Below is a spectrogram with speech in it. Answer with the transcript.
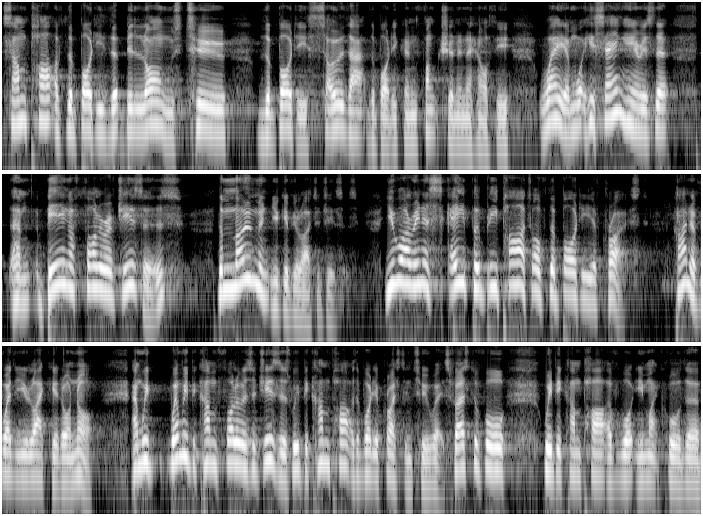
some part of the body that belongs to the body so that the body can function in a healthy way. And what he's saying here is that um, being a follower of Jesus, the moment you give your life to Jesus, you are inescapably part of the body of Christ, kind of whether you like it or not. And we, when we become followers of Jesus, we become part of the body of Christ in two ways. First of all, we become part of what you might call the,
